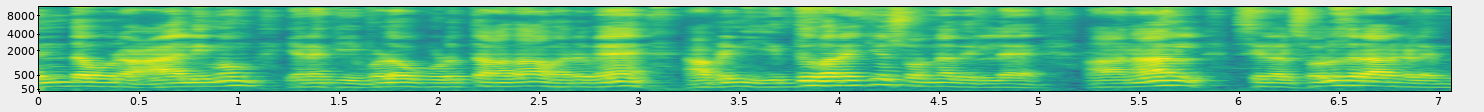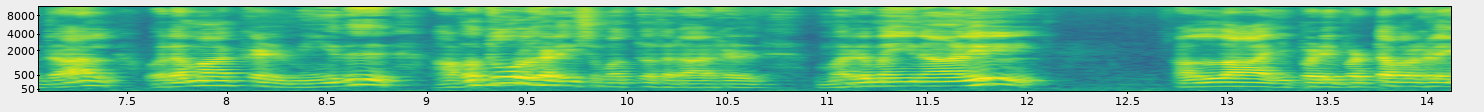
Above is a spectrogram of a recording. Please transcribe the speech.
எந்த ஒரு ஆலிமும் எனக்கு இவ்வளவு கொடுத்தாதான் வருவேன் அப்படின்னு இதுவரைக்கும் சொன்னதில்லை. ஆனால் சிலர் சொல்கிறார்கள் என்றால் உலமாக்கள் மீது அவதூறுகளை சுமத்துகிறார்கள். மறுமை நாளில் அல்லாஹ் இப்படிப்பட்டவர்களை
